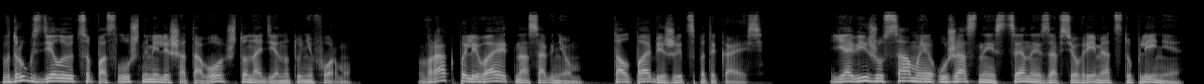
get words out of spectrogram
вдруг сделаются послушными лишь от того, что наденут униформу? Враг поливает нас огнем, толпа бежит, спотыкаясь. Я вижу самые ужасные сцены за все время отступления.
